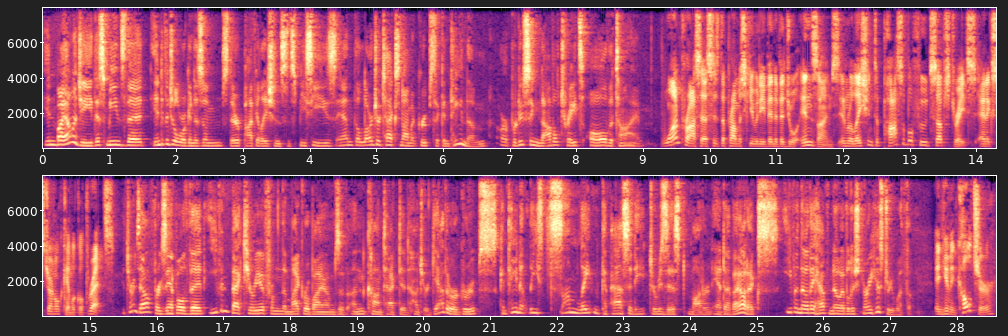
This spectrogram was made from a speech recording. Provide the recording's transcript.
In biology, this means that individual organisms, their populations and species, and the larger taxonomic groups that contain them are producing novel traits all the time. One process is the promiscuity of individual enzymes in relation to possible food substrates and external chemical threats. It turns out, for example, that even bacteria from the microbiomes of uncontacted hunter gatherer groups contain at least some latent capacity to resist modern antibiotics, even though they have no evolutionary history with them. In human culture,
